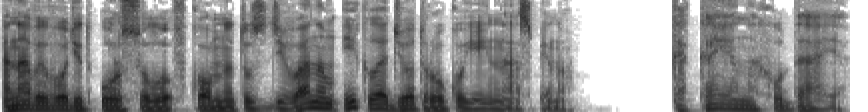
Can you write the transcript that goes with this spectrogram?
Она выводит Урсулу в комнату с диваном и кладет руку ей на спину. Какая она худая.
